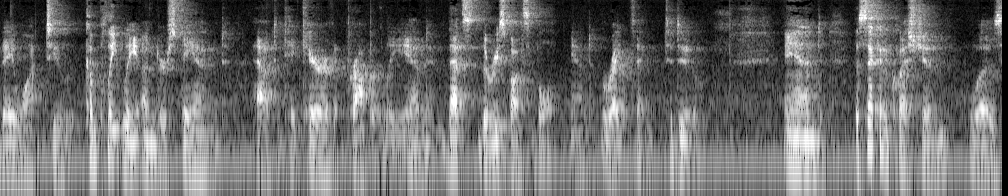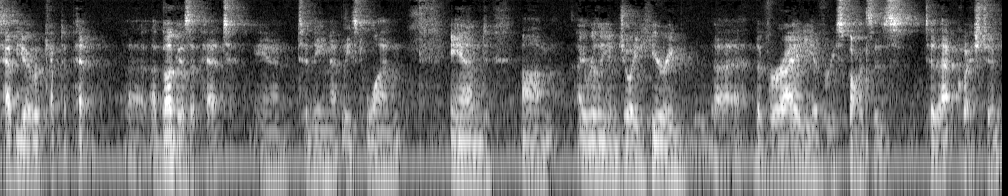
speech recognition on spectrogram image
they want to completely understand how to take care of it properly. And that's the responsible and right thing to do. And the second question was, have you ever kept a pet, uh, a bug as a pet? And to name at least one. And um, I really enjoyed hearing uh, the variety of responses to that question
